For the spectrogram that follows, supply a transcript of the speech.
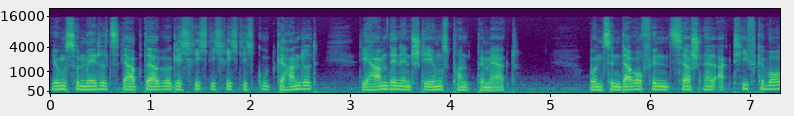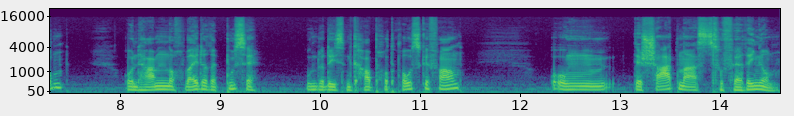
Jungs und Mädels, ihr habt da wirklich richtig, richtig gut gehandelt. Die haben den Entstehungsbrand bemerkt und sind daraufhin sehr schnell aktiv geworden und haben noch weitere Busse unter diesem Carport rausgefahren, um das Schadmaß zu verringern,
